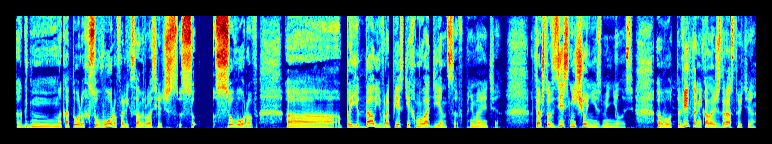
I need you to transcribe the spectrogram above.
на которых Суворов, Александр Васильевич Суворов, поедал европейских младенцев, понимаете? Так что здесь ничего не изменилось. Вот. Виктор Николаевич, здравствуйте.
